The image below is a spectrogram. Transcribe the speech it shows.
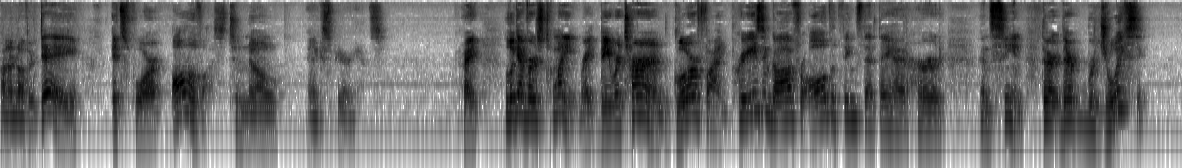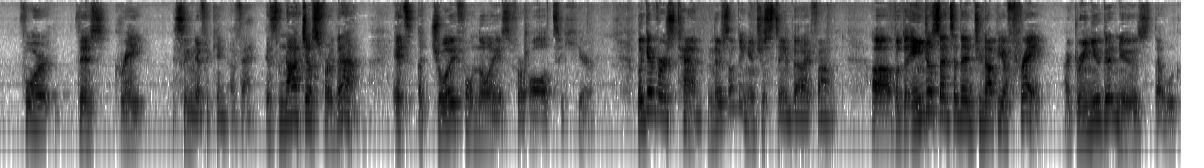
on another day. It's for all of us to know and experience, right? Look at verse 20, right? They returned, glorifying, praising God for all the things that they had heard and seen. They're, they're rejoicing for this great significant event. It's not just for them, it's a joyful noise for all to hear. Look at verse 10, and there's something interesting that I found. Uh, but the angel said to them, Do not be afraid. I bring you good news that will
